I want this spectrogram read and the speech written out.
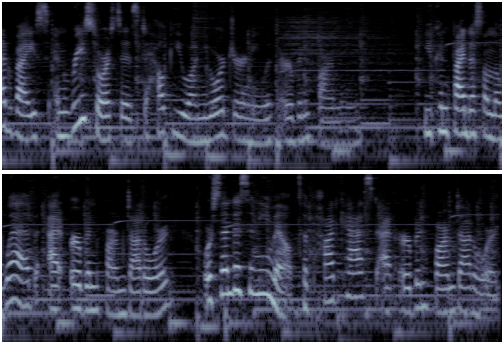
advice, and resources to help you on your journey with urban farming. You can find us on the web at urbanfarm.org or send us an email to podcast at urbanfarm.org.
